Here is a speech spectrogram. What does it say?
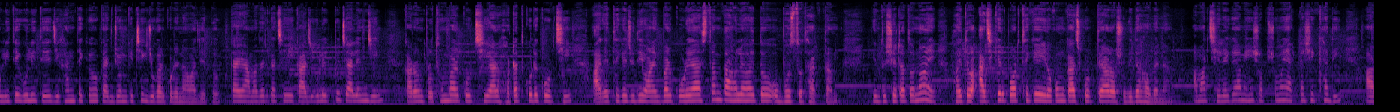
অলিতে গলিতে যেখান থেকে হোক একজনকে ঠিক জোগাড় করে নেওয়া যেত। তাই আমাদের কাছে এই কাজগুলো একটু চ্যালেঞ্জিং কারণ প্রথমবার করছি আর হঠাৎ করে করছি, আগে থেকে যদি অনেকবার করে আসতাম তাহলে হয়তো অভ্যস্ত থাকতাম। কিন্তু সেটা তো নয়, হয়তো আজকের পর থেকে এরকম কাজ করতে আর অসুবিধা হবে না। আমার ছেলেকে আমি সবসময় একটা শিক্ষা দিই, আর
